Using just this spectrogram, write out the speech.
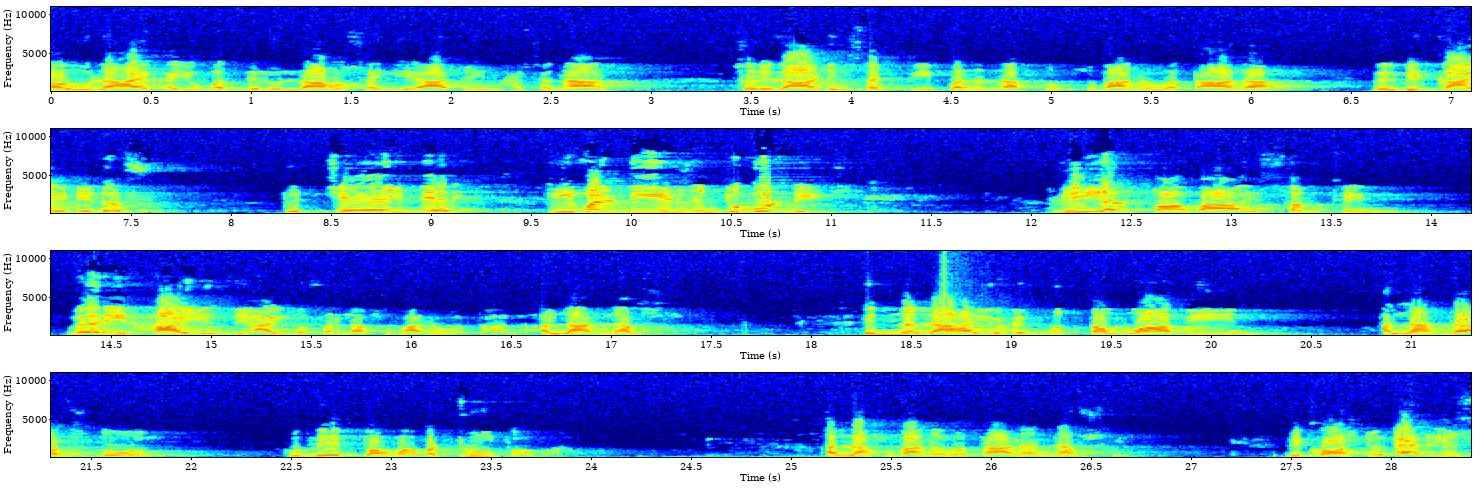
فولا کا یوبد اللہ سیات حسنات۔ سو ریگارڈنگ سچ پیپل اللہ سبحان و تعالی will be kind enough to change their even deeds into good deeds real توبا is something very high in the eyes of Allah سبحان و تعالی اللہ لفظ ان اللہ یحب التوابین Allah loves those who make توبہ بٹ ٹرو توبہ اللہ سبحانہ و تعالی لفظ ہے because to err is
